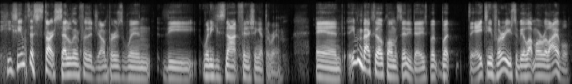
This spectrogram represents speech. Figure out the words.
he seems to start settling for the jumpers when the when he's not finishing at the rim. And even back to the Oklahoma City days, but but the 18 footer used to be a lot more reliable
